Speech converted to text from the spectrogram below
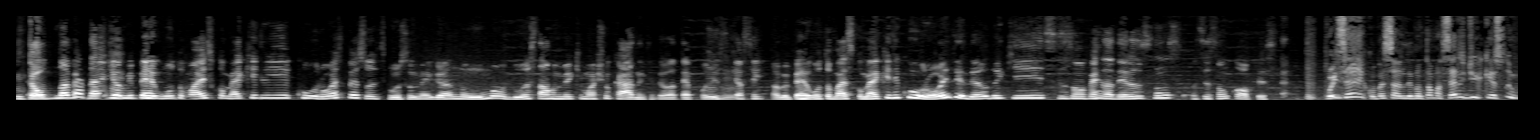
Então, Eu, na verdade, eu me pergunto mais como é que ele curou as pessoas. Tipo, se eu não me engano, uma ou duas estavam meio que machucadas, entendeu? Até por isso Uhum. que assim, eu me pergunto mais como é que ele curou, entendeu? Do que se são verdadeiras ou se são, se são cópias. Pois é, começa a levantar uma série de questões.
